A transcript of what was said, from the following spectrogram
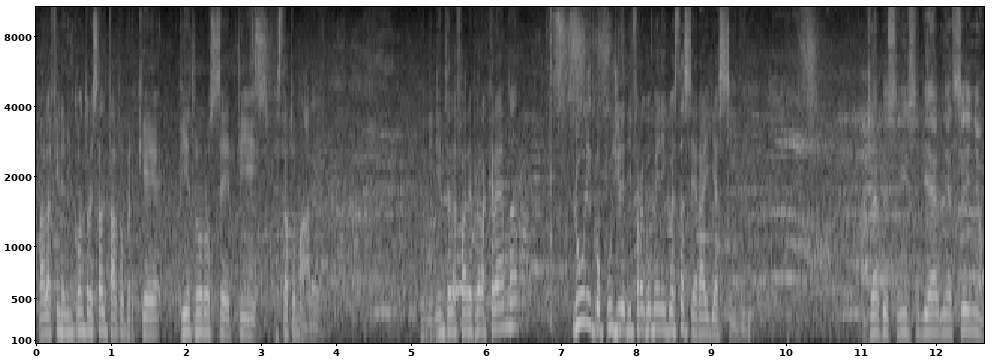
ma alla fine l'incontro è saltato perché Pietro Rossetti è stato male. Quindi niente da fare per Akrem. L'unico pugile di Fragomeni questa sera è Yassin. Jab sinistro di Ermi a segno.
